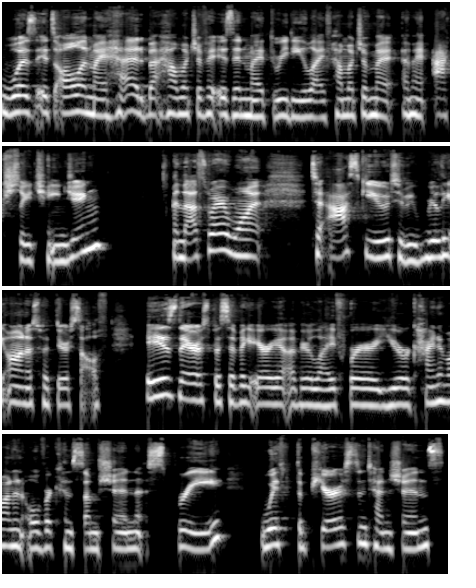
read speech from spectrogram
was it's all in my head, but how much of it is in my 3D life? How much of my am I actually changing? And that's where I want to ask you to be really honest with yourself. Is there a specific area of your life where you're kind of on an overconsumption spree with the purest intentions?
